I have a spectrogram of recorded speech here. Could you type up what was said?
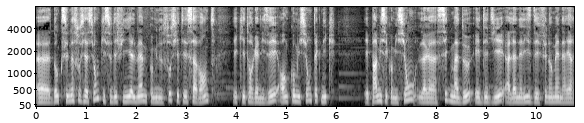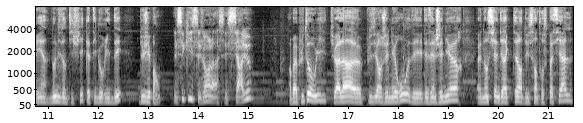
Euh, donc c'est une association qui se définit elle-même comme une société savante et qui est organisée en commissions techniques. Et parmi ces commissions, la Sigma 2 est dédiée à l'analyse des phénomènes aériens non identifiés catégorie D du. Et c'est qui ces gens-là? C'est sérieux? Ah bah plutôt oui, tu as là euh, plusieurs généraux, des, des, ingénieurs, un ancien directeur du centre spatial,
